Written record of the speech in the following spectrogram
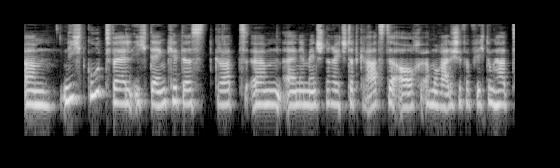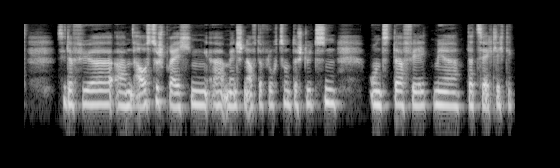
Ähm, nicht gut, weil ich denke, dass gerade ähm, eine Menschenrechtsstadt Graz da auch eine moralische Verpflichtung hat, sie dafür ähm, auszusprechen, äh, Menschen auf der Flucht zu unterstützen. Und da fehlt mir tatsächlich die,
